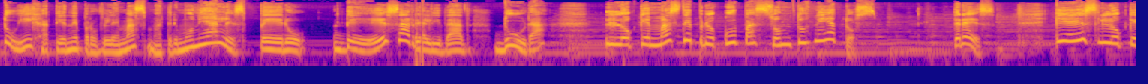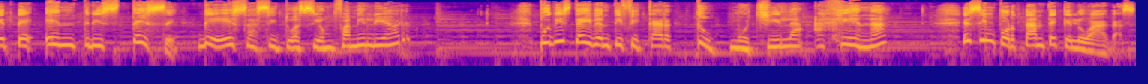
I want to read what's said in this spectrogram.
tu hija tiene problemas matrimoniales, pero de esa realidad dura, lo que más te preocupa son tus nietos. 3. ¿Qué es lo que te entristece de esa situación familiar? ¿Pudiste identificar tu mochila ajena? Es importante que lo hagas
